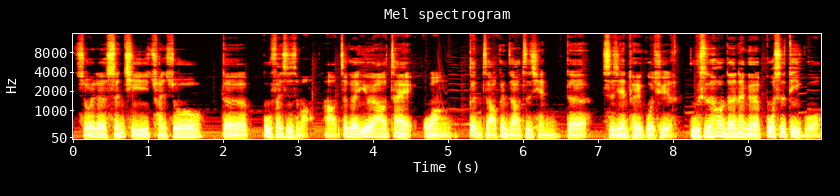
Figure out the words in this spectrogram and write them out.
所谓的神奇传说。的部分是什么？好，这个又要再往更早、更早之前的时间推过去了。古时候的那个波斯帝国，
